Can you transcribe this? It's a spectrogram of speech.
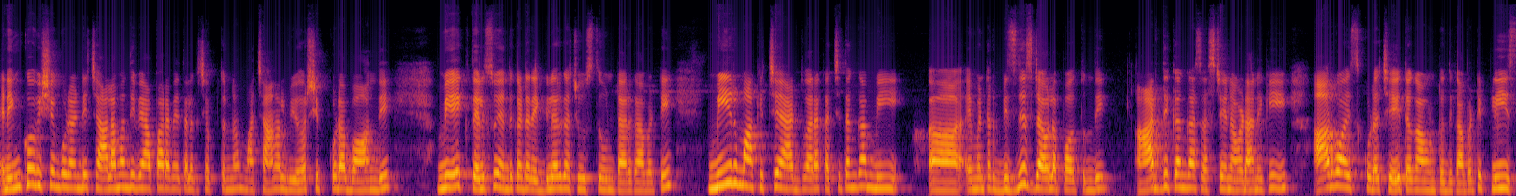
అండ్ ఇంకో విషయం కూడా అండి చాలామంది వ్యాపారవేత్తలకు చెప్తున్నాం మా ఛానల్ వ్యూవర్షిప్ కూడా బాగుంది మీకు తెలుసు ఎందుకంటే రెగ్యులర్గా చూస్తూ ఉంటారు కాబట్టి మీరు మాకు ఇచ్చే యాడ్ ద్వారా ఖచ్చితంగా మీ ఏమంటారు బిజినెస్ డెవలప్ అవుతుంది ఆర్థికంగా సస్టైన్ అవ్వడానికి ఆర్ వాయిస్ కూడా చేతగా ఉంటుంది కాబట్టి ప్లీజ్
